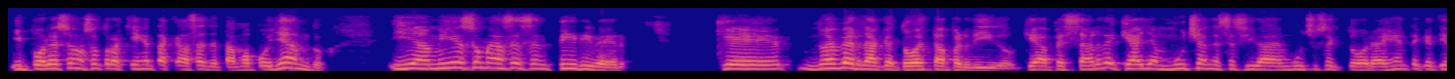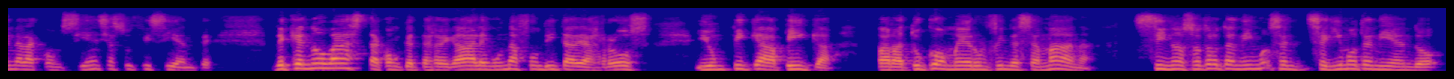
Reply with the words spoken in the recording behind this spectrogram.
y por eso nosotros aquí en esta casa te estamos apoyando. Y a mí eso me hace sentir y ver que no es verdad que todo está perdido, que a pesar de que haya mucha necesidad en muchos sectores, hay gente que tiene la conciencia suficiente de que no basta con que te regalen una fundita de arroz y un pica a pica para tú comer un fin de semana. Si nosotros seguimos teniendo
